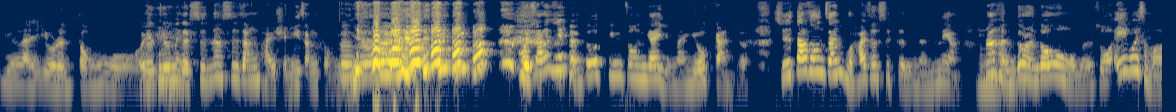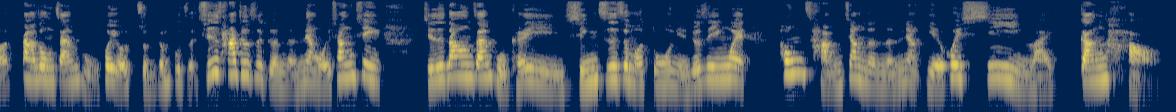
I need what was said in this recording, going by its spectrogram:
原来有人懂我，就那个四那四张牌选一张懂你。我相信很多听众应该也蛮有感的。其实大众占卜它就是个能量，那很多人都问我们说，哎，为什么大众占卜会有准跟不准？其实它就是个能量。我相信，其实大众占卜可以行之这么多年，就是因为通常这样的能量也会吸引来刚好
